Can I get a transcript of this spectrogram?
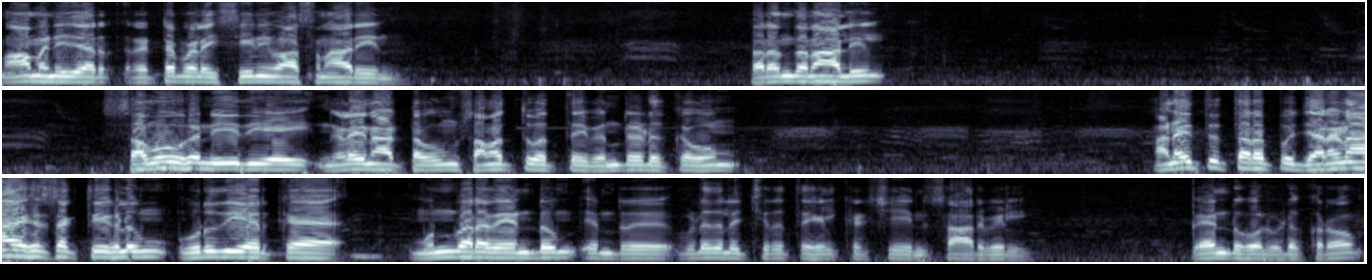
மாமனிதர் ரெட்டமலை சீனிவாசனாரின் பிறந்த நாளில் சமூக நீதியை நிலைநாட்டவும் சமத்துவத்தை வென்றெடுக்கவும் அனைத்து தரப்பு ஜனநாயக சக்திகளும் உறுதியேற்க முன்வர வேண்டும் என்று விடுதலை சிறுத்தைகள் கட்சியின் சார்பில் வேண்டுகோள் விடுக்கிறோம்.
